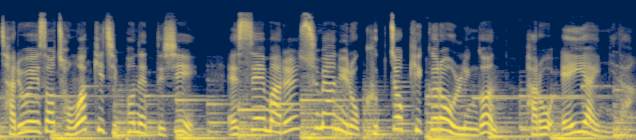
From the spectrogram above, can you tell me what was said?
자료에서 정확히 짚어냈듯이 SMR을 수면 위로 급격히 끌어올린 건 바로 AI입니다.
